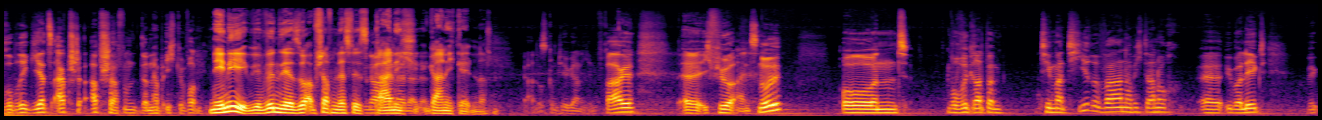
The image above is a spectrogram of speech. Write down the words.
Rubrik jetzt absch abschaffen, dann habe ich gewonnen. Nee, nee, wir würden sie ja so abschaffen, dass wir es Nein, gar, nicht, nein, nein. gar nicht gelten lassen. Ja, das kommt hier gar nicht in Frage. Äh, ich führe 1-0. Und wo wir gerade beim Thema Tiere waren, habe ich da noch äh, überlegt, wir,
